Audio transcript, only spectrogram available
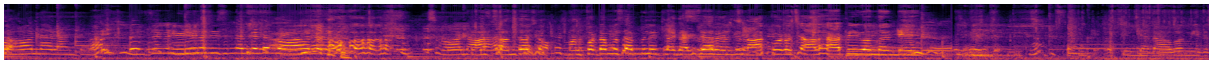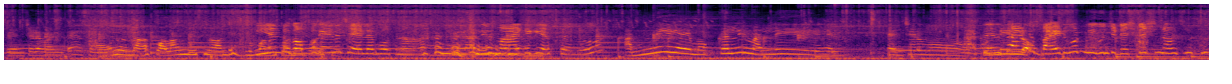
బాగున్నారా అంటే సంతోషం. మన కుటుంబ సభ్యులు ఇట్లా కలిశారంటే నాకు కూడా చాలా హ్యాపీగా ఉందండి. చిన్న డాబా మీద పెంచడం అంటే అసలు అవును నాకు పొలం చూసిన అంటే ఇప్పుడు నీ చేయలేకపోతున్నాను. అది మాటికి అసలు అన్ని మొక్కల్ని మళ్ళీ హెల్- పెంచడము బయట కూడా నీ గురించి డిస్కషన్ అవుతున్నప్పుడు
